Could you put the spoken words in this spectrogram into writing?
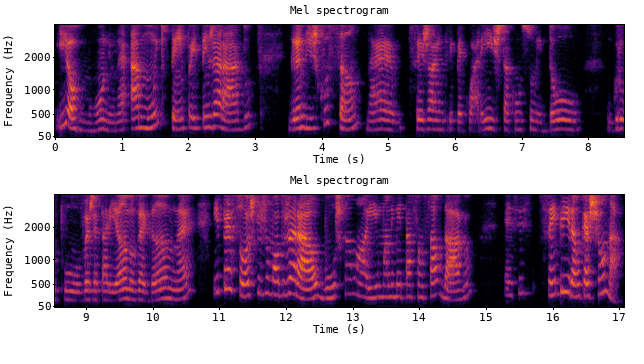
e hormônio, né, há muito tempo aí tem gerado grande discussão, né, seja entre pecuarista, consumidor, grupo vegetariano, vegano, né, e pessoas que de um modo geral buscam aí uma alimentação saudável, esses sempre irão questionar.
